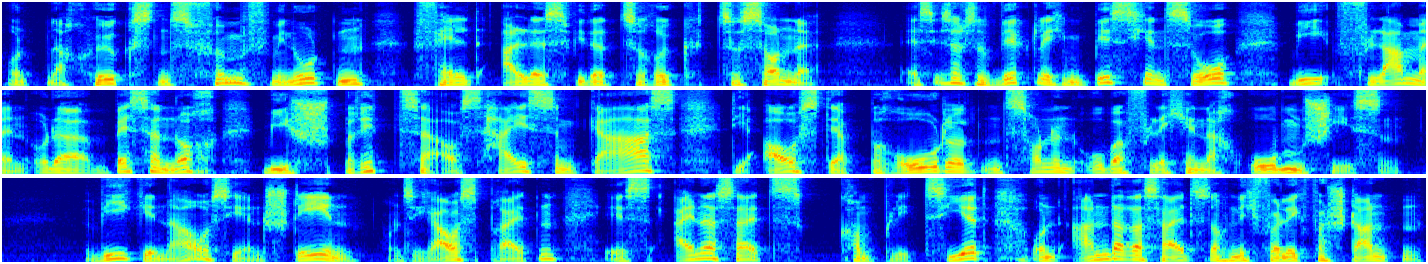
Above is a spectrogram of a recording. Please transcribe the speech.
und nach höchstens fünf Minuten fällt alles wieder zurück zur Sonne. Es ist also wirklich ein bisschen so wie Flammen oder besser noch wie Spritzer aus heißem Gas, die aus der brodelnden Sonnenoberfläche nach oben schießen. Wie genau sie entstehen und sich ausbreiten, ist einerseits kompliziert und andererseits noch nicht völlig verstanden.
